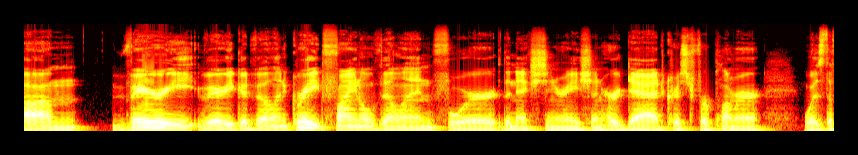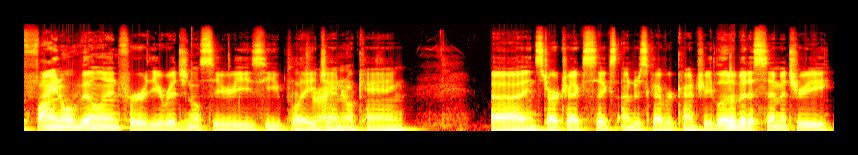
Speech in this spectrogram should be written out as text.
Um, very, very good villain. Great final villain for the next generation. Her dad, Christopher Plummer, was the final villain for the original series. He played right. General Kang uh, in Star Trek Six: Undiscovered Country. A little bit of symmetry.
